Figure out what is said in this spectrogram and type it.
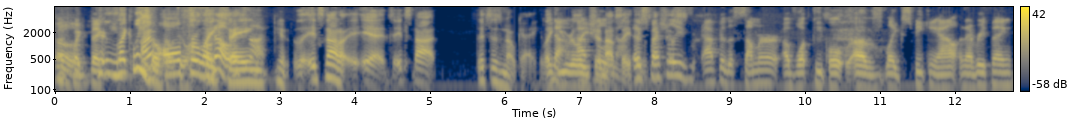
a, a Oh, quick bit. please- like please I'm all for hard. like No, it's saying not. you know, it's not. A, yeah, it's it's not. This isn't okay. Like No, you really should absolutely not say, things like especially this. after the summer of what people of like speaking out and everything.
